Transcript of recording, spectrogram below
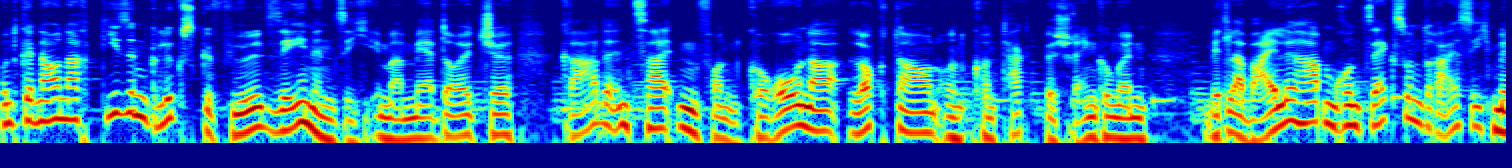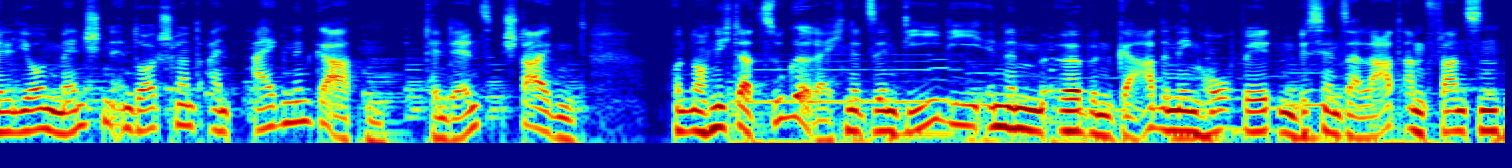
Und genau nach diesem Glücksgefühl sehnen sich immer mehr Deutsche, gerade in Zeiten von Corona, Lockdown und Kontaktbeschränkungen. Mittlerweile haben rund 36 Millionen Menschen in Deutschland einen eigenen Garten, Tendenz steigend. Und noch nicht dazu gerechnet sind die, die in einem Urban Gardening Hochbeet ein bisschen Salat anpflanzen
